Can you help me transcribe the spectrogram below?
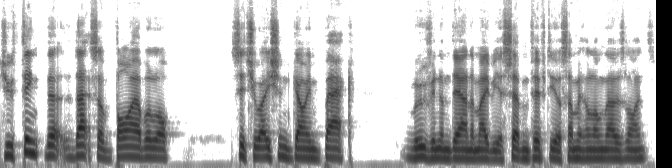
Do you think that that's a viable op- situation going back, moving them down to maybe a 750 or something along those lines?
